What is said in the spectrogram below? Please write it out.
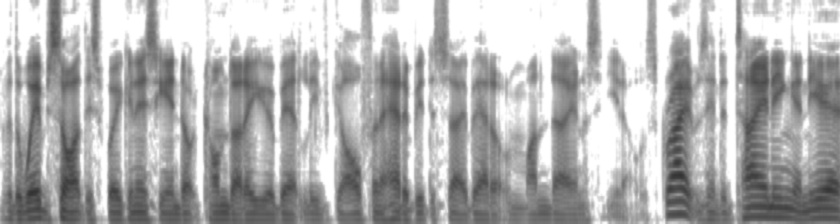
for the website this week in sen.com.au about live golf, and I had a bit to say about it on Monday. And I said, you know, it was great, it was entertaining, and yeah,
